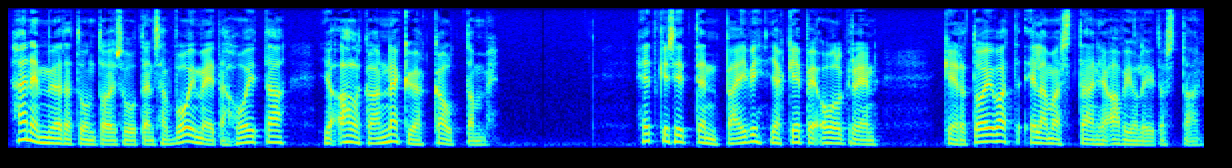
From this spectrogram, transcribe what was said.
Hänen myötätuntoisuutensa voi meitä hoitaa ja alkaa näkyä kauttamme. Hetki sitten Päivi ja Kepe Olgren kertoivat elämästään ja avioliitostaan.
